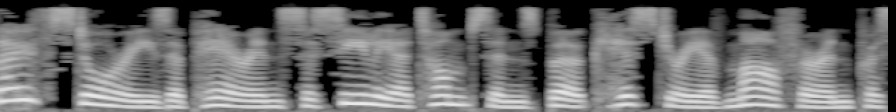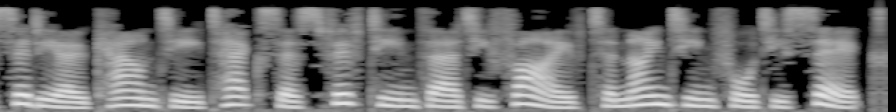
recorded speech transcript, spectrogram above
Both stories appear in Cecilia Thompson's book History of Marfa and Presidio County, Texas 1535–1946.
